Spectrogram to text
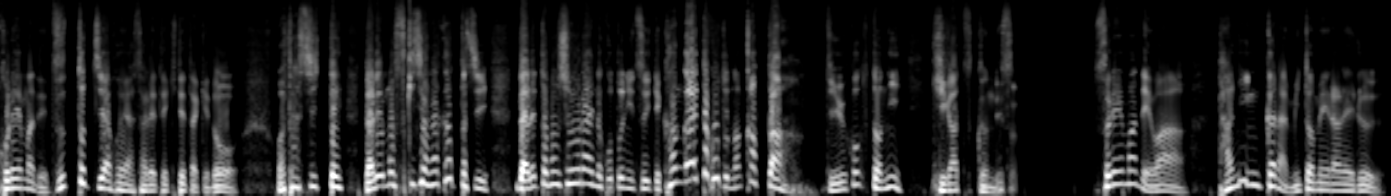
これまでずっとチヤホヤされてきてたけど、私って誰も好きじゃなかったし、誰とも将来のことについて考えたことなかったっていうことに気がつくんです。それまでは他人から認められる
